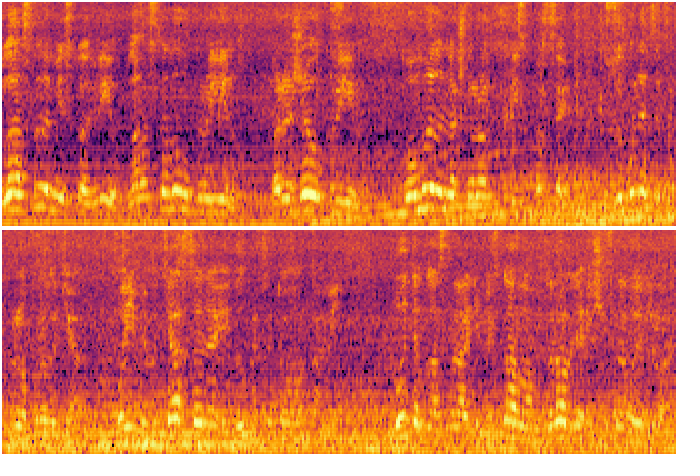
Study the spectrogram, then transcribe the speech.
благослови місто Львів, благослови Україну, бережи Україну, помили наш народ і спаси. Зупиниться це кров пролиття. Во ім'я Отця, Сина і Духа Святого. Амінь. Будьте благословені, міцного вам здоров'я і щасливої дороги.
